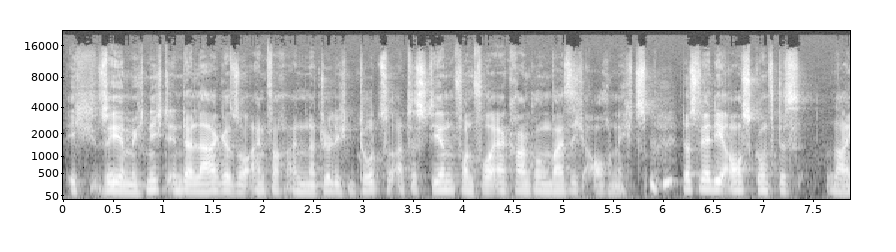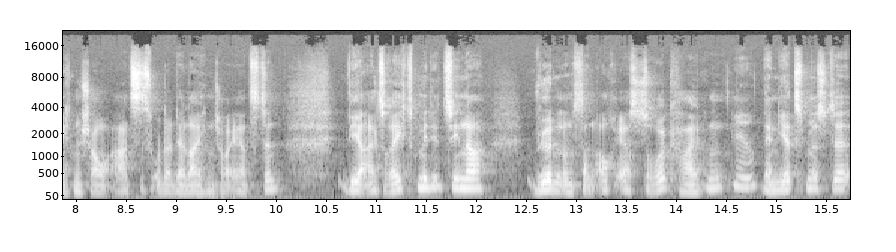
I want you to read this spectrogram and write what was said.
Ich sehe mich nicht in der Lage, so einfach einen natürlichen Tod zu attestieren. Von Vorerkrankungen weiß ich auch nichts. Das wäre die Auskunft des Leichenschauarztes oder der Leichenschauärztin. Wir als Rechtsmediziner würden uns dann auch erst zurückhalten, Ja. denn jetzt müsste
